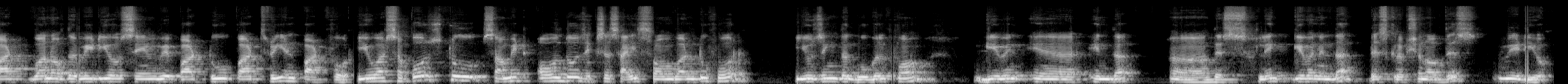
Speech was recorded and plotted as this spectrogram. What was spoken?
part one of the video same way part two part three and part four. You are supposed to submit all those exercise from one to four using the google form given uh, in the uh, this link given in the description of this video.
